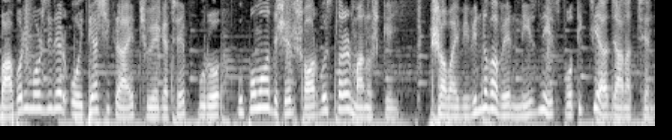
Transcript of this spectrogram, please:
বাবরি মসজিদের ঐতিহাসিক রায় ছুঁয়ে গেছে পুরো উপমহাদেশের সর্বস্তরের মানুষকেই। সবাই বিভিন্নভাবে নিজ নিজ প্রতিক্রিয়া জানাচ্ছেন।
